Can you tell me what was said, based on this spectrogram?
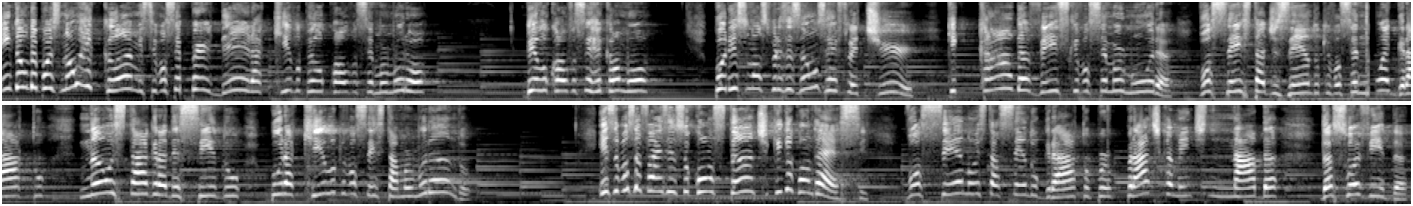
Então depois não reclame se você perder aquilo pelo qual você murmurou, pelo qual você reclamou. Por isso nós precisamos refletir que cada vez que você murmura, você está dizendo que você não é grato, não está agradecido por aquilo que você está murmurando. E se você faz isso constante, o que, que acontece? Você não está sendo grato por praticamente nada da sua vida,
